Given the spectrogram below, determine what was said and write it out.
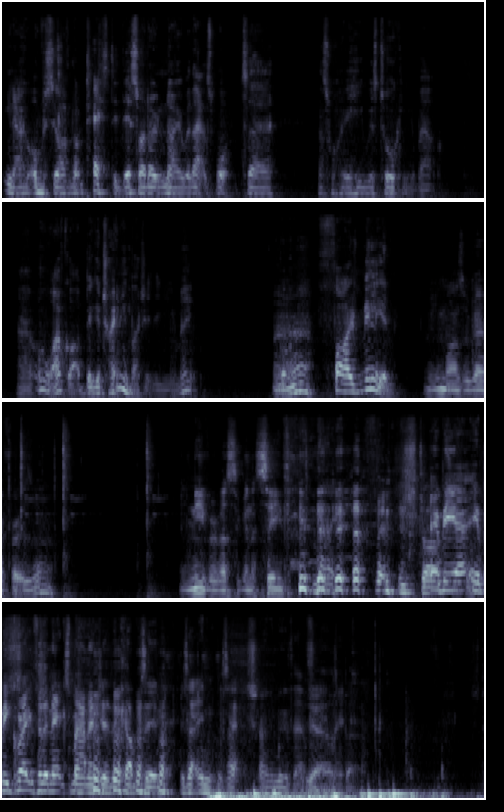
You know, obviously I've not tested this, so I don't know. But that's what uh, that's what he was talking about. Uh, oh, I've got a bigger training budget than you, mate. yeah. Five million. You might as well go for it as well. Neither of us are going to see the finished It'd be uh, be great for the next manager that comes in. Is that in, is that trying to move that for Yeah, that's mate? better. Just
